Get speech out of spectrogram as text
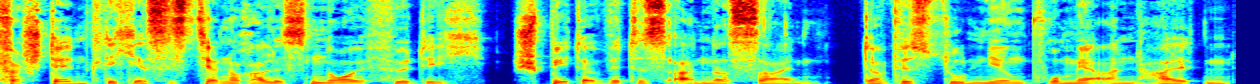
Verständlich, es ist ja noch alles neu für dich. Später wird es anders sein. Da wirst du nirgendwo mehr anhalten.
